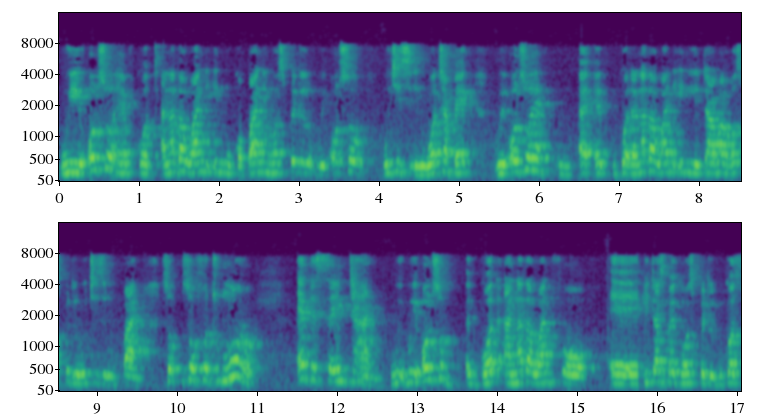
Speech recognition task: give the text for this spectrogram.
We also have got another one in Mokopane Hospital. We also, which is in Waterberg. We also have uh, uh, got another one in Letaba Hospital, which is in Pan. So, so for tomorrow, at the same time, we, we also got another one for uh, Pietersburg Hospital because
